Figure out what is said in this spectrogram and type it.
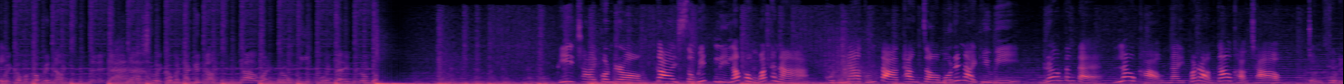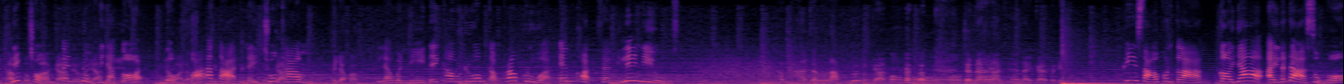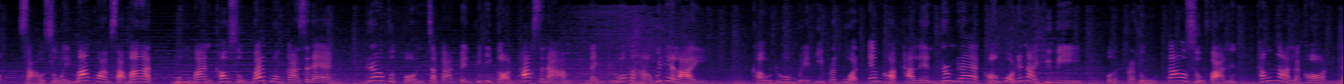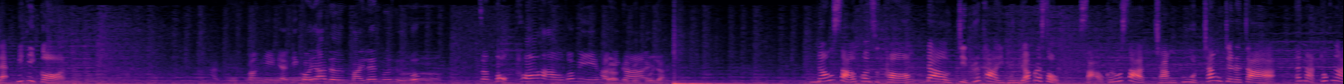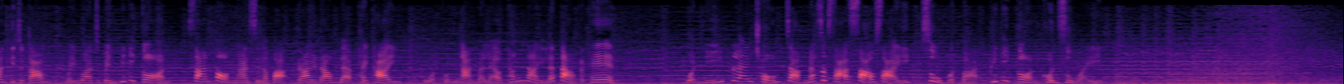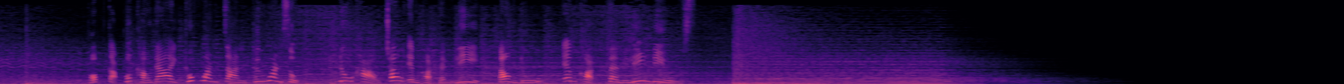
พี่ชายคนรอง กายสวิตลีละพงษ์วัฒนา คุ้นหน้าคุ้นตาทางจอโมเดิร์นไนทีวี เริ่มตั้งแต่เล่าข่าวในพระรามเก้าข่าวเช้า จนถึงพลิกโฉมเป็นหนุ่มพยากรณ์ลมฟ้าอากาศในช่วงค่ขยับมาำและวันนี้ได้เข้าร่วมกับครอบครัว m c o t Family News ทำท่าจะหลับด้วยเหมือนกันโอ้โหจะน่ารักแค่ไหนกายประดิษฐ์ พี่สาวคนกลาง กอย่าไอละดาสุงโงะสาวสวยมากความสามารถ มุ่งมั่นเข้าสู่แวดวงการแสดง เริ่มฝึกฝนจากการเป็นพิธีกรภาคสนามในรั้วมหาวิทยาลัย เข้าร่วมเวทีประกวด m c o t Talent รุ่นแรกของโมเดิร์นไนทีวี เปิดประตูก้าวสู่ฝัน ทั้งงานละครและพิธีกร บางทีเนี่ยพี่โกย่าเดินไปเล่นมือถือปุ๊บ จะตกท่อเอาก็มีค่ะแบบพี่นี้กาเป็นยตัวอย่าง น้องสาวคนสุดท้อง ดาวจิตรไทยบุญยประสบ สาวครุศาสตร์ช่างพูดช่างเจรจา ถนัดทุกงานกิจกรรม ไม่ว่าจะเป็นพิธีกร สารต่องานศิลปะร่ายรำแบบไทยๆอวดผลงานมาแล้วทั้งในและต่างประเทศ วันนี้แปลงโฉมจากนักศึกษาสาวใส สู่บทบาทพิธีกรคนสวย พบกับพวกเขาได้ทุกวันจันทร์ถึงวันศุกร์ ดูข่าวช่อง m c o t Family ต้องดู m c o t Family News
